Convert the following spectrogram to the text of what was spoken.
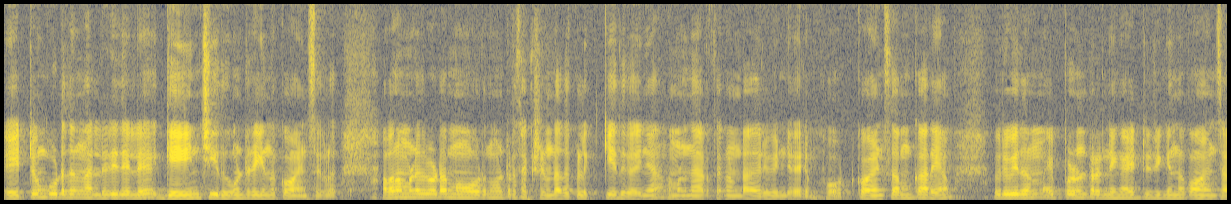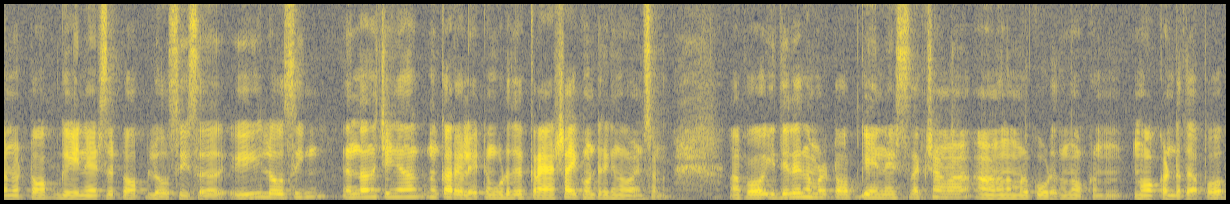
ഏറ്റവും കൂടുതൽ നല്ല രീതിയിൽ ഗെയിൻ ചെയ്തുകൊണ്ടിരിക്കുന്ന കോയിൻസുകൾ അപ്പോൾ നമ്മളിവിടെ മോർ എന്ന് പറഞ്ഞൊരു സെക്ഷൻ ഉണ്ട്. അത് ക്ലിക്ക് ചെയ്ത് കഴിഞ്ഞാൽ നമ്മൾ നേരത്തെ കണ്ട ഒരു വിൻഡോ വരും. ഹോട്ട് കോയിൻസ് നമുക്കറിയാം. ഒരുവിധം എപ്പോഴും ട്രെൻഡിങ് ആയിട്ടിരിക്കുന്ന കോയിൻസ് ആണ്. ടോപ്പ് ഗെയിനേഴ്സ് ടോപ്പ് ലോസീസ് ഈ ലോസിങ് എന്താണെന്ന് വെച്ച് കഴിഞ്ഞാൽ നിങ്ങൾക്കറിയില്ല ഏറ്റവും കൂടുതൽ ക്രാഷ് ആയിക്കൊണ്ടിരിക്കുന്ന കോയിൻസ് ആണ്. അപ്പോൾ ഇതിൽ നമ്മൾ ടോപ്പ് ഗെയിനേഴ്സ് സെക്ഷൻ ആണ് നമ്മൾ കൂടുതൽ നോക്ക നോക്കേണ്ടത്. അപ്പോൾ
